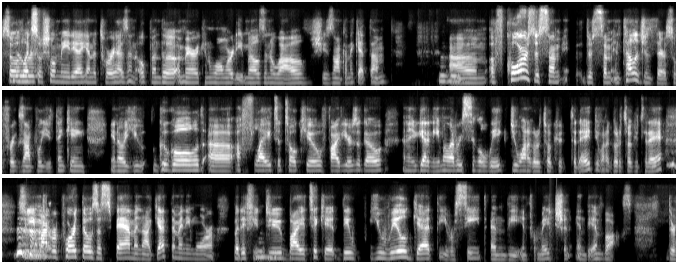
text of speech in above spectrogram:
So nowhere. like social media, Yana Tori hasn't opened the American Walmart emails in a while. She's not going to get them. Mm-hmm. Um, of course, there's some there's some intelligence there. So, for example, you're thinking, you know, you Googled uh, a flight to Tokyo five years ago, and then you get an email every single week. Do you want to go to Tokyo today? Do you want to go to Tokyo today? so you might report those as spam and not get them anymore. But if you mm-hmm. do buy a ticket, they you will get the receipt and the information in the inbox. They're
